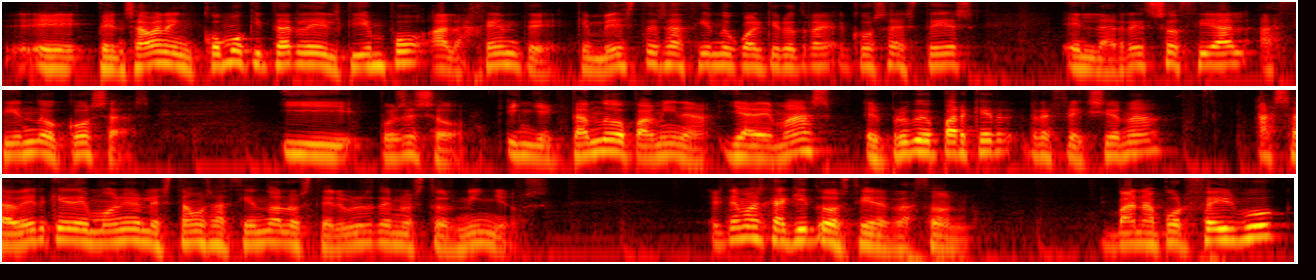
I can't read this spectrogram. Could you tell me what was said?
Eh, pensaban en cómo quitarle el tiempo a la gente, que en vez de estés haciendo cualquier otra cosa, estés en la red social haciendo cosas. Y pues eso, inyectando dopamina. Y además, el propio Parker reflexiona a saber qué demonios le estamos haciendo a los cerebros de nuestros niños. El tema es que aquí todos tienen razón. Van a por Facebook,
